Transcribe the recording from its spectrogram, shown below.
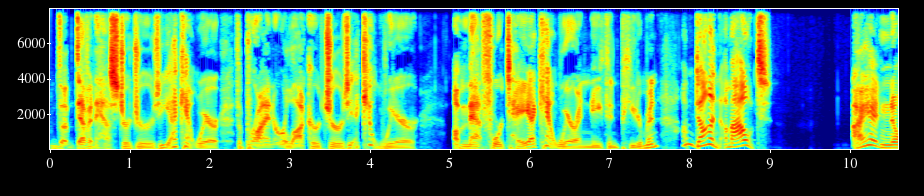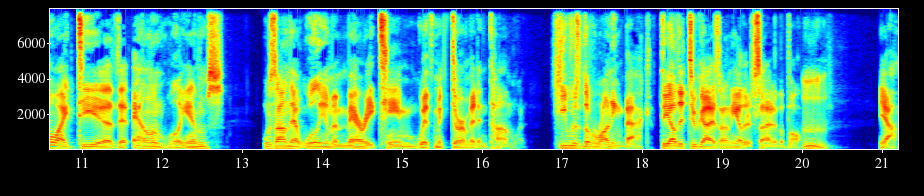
the Devin Hester jersey. I can't wear the Brian Urlacher jersey. I can't wear a Matt Forte. I can't wear a Nathan Peterman. I'm done. I'm out. I had no idea that Alan Williams was on that William and Mary team with McDermott and Tomlin. He was the running back. The other two guys on the other side of the ball. Yeah.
